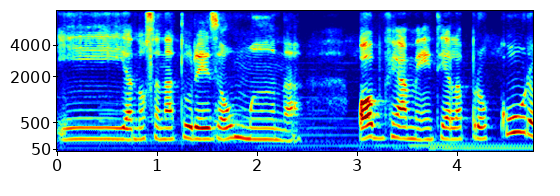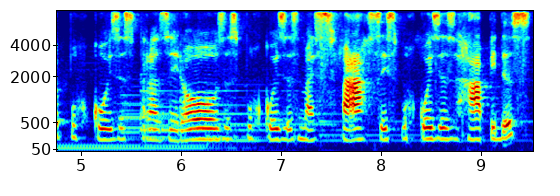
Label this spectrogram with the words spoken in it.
e a nossa natureza humana, obviamente, ela procura por coisas prazerosas, por coisas mais fáceis, por coisas rápidas.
